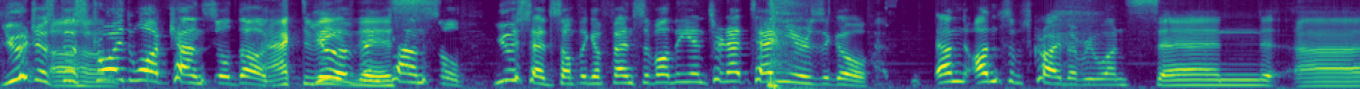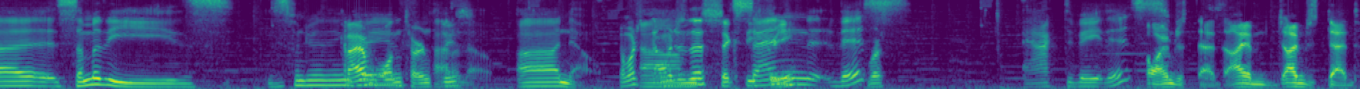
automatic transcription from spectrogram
You just uh, destroyed Watt cancel, Doug? Activate you have this. been cancelled. You said something offensive on the internet 10 years ago. Un unsubscribe, everyone. Send uh, some of these. Is this one doing anything? Can I have one turn, please? Uh, no. How much damage um, is this? 63? Send this. Worth? Activate this. Oh, I'm just dead. I am I'm just dead.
